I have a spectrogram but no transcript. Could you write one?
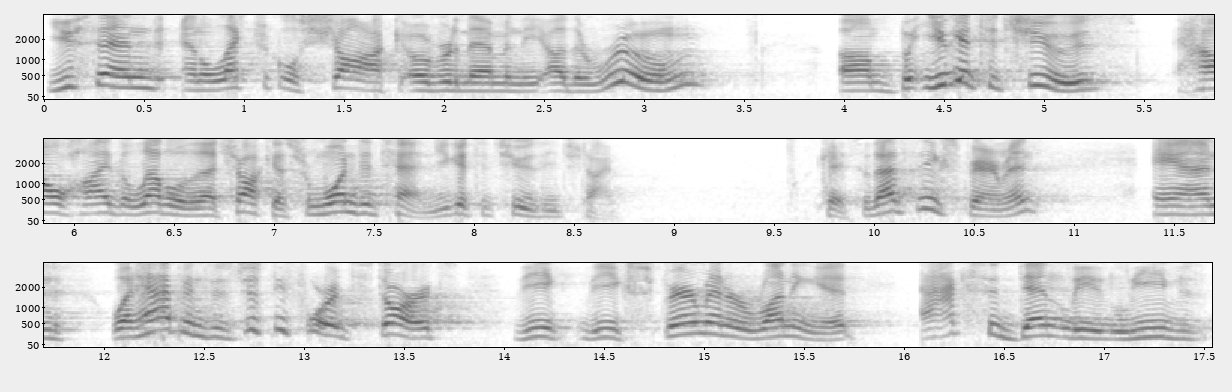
you send an electrical shock over to them in the other room, um, but you get to choose how high the level of that shock is from 1 to 10. You get to choose each time. Okay, so that's the experiment. And what happens is just before it starts, the, the experimenter running it accidentally leaves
